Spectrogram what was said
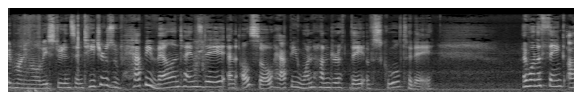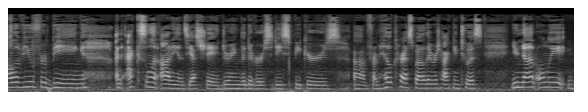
Good morning, all of these students and teachers. Happy Valentine's Day and also happy 100th day of school today. I want to thank all of you for being an excellent audience yesterday during the diversity speakers um, from Hillcrest while they were talking to us. You not only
